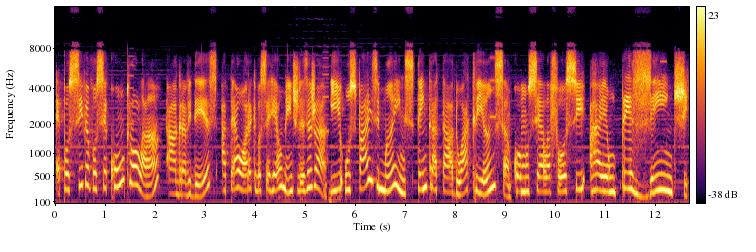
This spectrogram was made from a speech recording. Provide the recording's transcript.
é possível você controlar a gravidez até a hora que você realmente desejar. E os pais e mães têm tratado a criança como se ela fosse, ah, é um presente.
